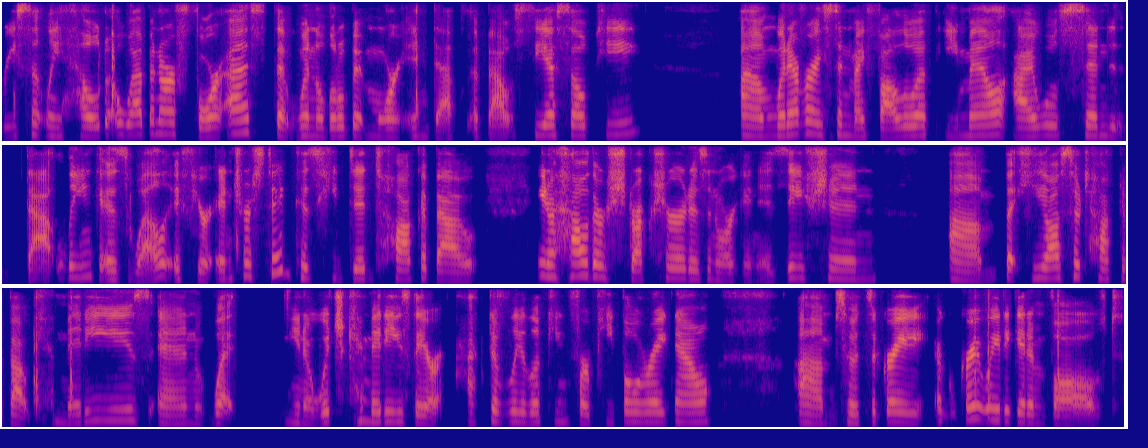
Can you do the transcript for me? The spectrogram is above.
recently held a webinar for us that went a little bit more in depth about CSLP. Um, whenever I send my follow-up email, I will send that link as well if you're interested, because he did talk about, you know, how they're structured as an organization. Um, but he also talked about committees and what, you know, which committees they are actively looking for people right now. Um, so it's a great, a great way to get involved.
